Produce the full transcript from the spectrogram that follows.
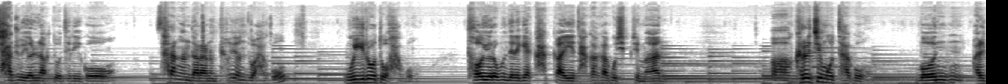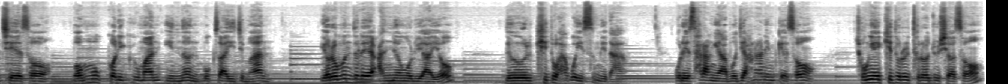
자주 연락도 드리고 사랑한다라는 표현도 하고 위로도 하고 더 여러분들에게 가까이 다가가고 싶지만 어, 그러지 못하고 먼 발치에서 머뭇거리고만 있는 목사이지만 여러분들의 안녕을 위하여 늘 기도하고 있습니다. 우리 사랑의 아버지 하나님께서 종의 기도를 들어주셔서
